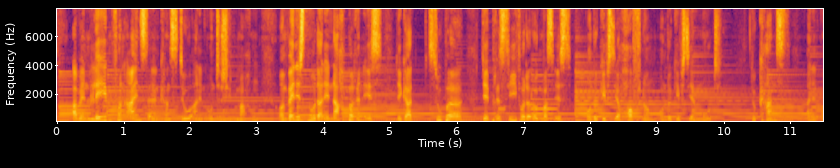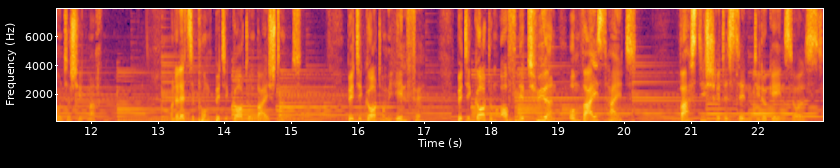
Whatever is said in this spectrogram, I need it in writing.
Aber im Leben von Einzelnen kannst du einen Unterschied machen. Und wenn es nur deine Nachbarin ist, die gerade super depressiv oder irgendwas ist, und du gibst ihr Hoffnung und du gibst ihr Mut, du kannst einen Unterschied machen. Und der letzte Punkt, bitte Gott um Beistand. Bitte Gott um Hilfe. Bitte Gott um offene Türen, um Weisheit, was die Schritte sind, die du gehen sollst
